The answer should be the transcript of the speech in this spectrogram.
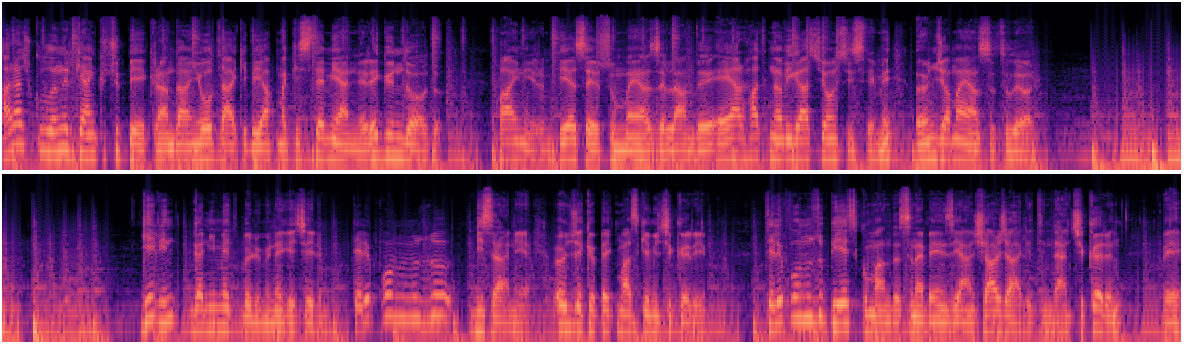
Araç kullanırken küçük bir ekrandan yol takibi yapmak istemeyenlere gün doğdu. Pioneer'ın piyasaya sunmaya hazırlandığı AirHut navigasyon sistemi ön cama yansıtılıyor. Gelin ganimet bölümüne geçelim. Telefonunuzu... Bir saniye. Önce köpek maskemi çıkarayım. Telefonunuzu PS kumandasına benzeyen şarj aletinden çıkarın ve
